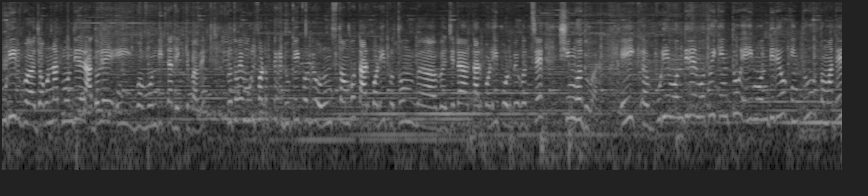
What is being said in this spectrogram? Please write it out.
পুরীর জগন্নাথ মন্দিরের আদলে এই মন্দিরটা দেখতে পাবে। প্রথমে মূল ফটক থেকে ঢুকেই পড়বে অরুণ স্তম্ভ, তারপরেই প্রথম যেটা তারপরেই পড়বে হচ্ছে সিংহদুয়ার। এই পুরীর মন্দিরের মতোই কিন্তু, এই মন্দিরেও কিন্তু তোমাদের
